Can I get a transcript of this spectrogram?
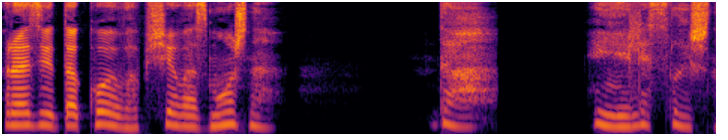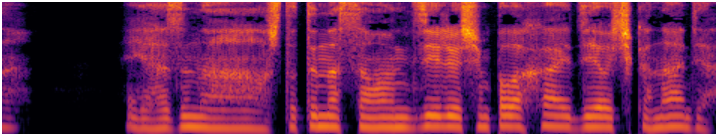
Разве такое вообще возможно?» «Да», — еле слышно. «Я знал, что ты на самом деле очень плохая девочка, Надя».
